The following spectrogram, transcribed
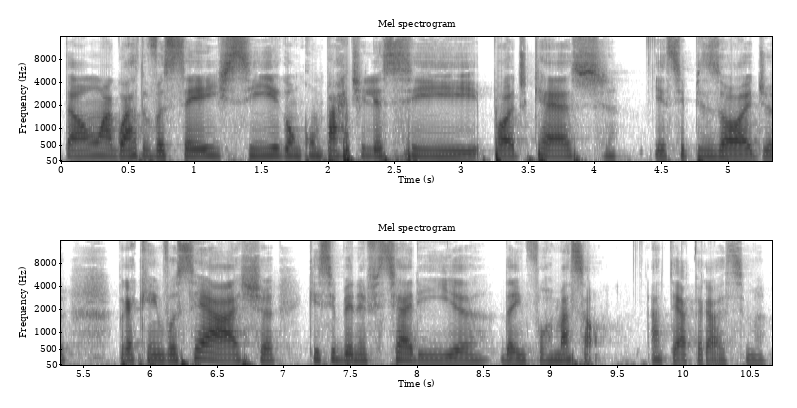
Então, aguardo vocês, sigam, compartilhem esse podcast, esse episódio, para quem você acha que se beneficiaria da informação. Até a próxima.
